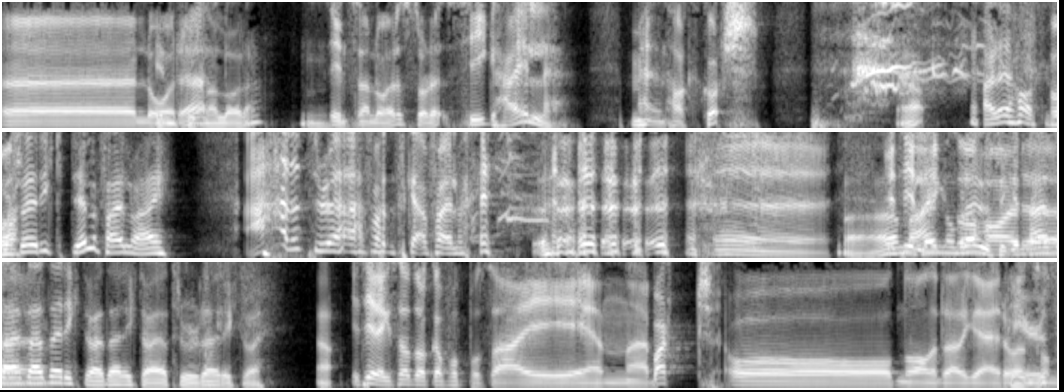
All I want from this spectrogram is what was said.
eh, låret Innsiden av låret. innsiden av låret står det 'Sig heil' med en hakekors. Ja. Er det hakekorset riktig eller feil vei? Nei, det tror jeg faktisk er feil vei. Eh, Nei, nei, nå ble jeg har usikker. Nei, nei, nei, det er riktig vei. Det er riktig vei. Jeg tror det er riktig vei. Ja. I tillegg så har dere fått på seg en bart og noen andre greier. Og en sånn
